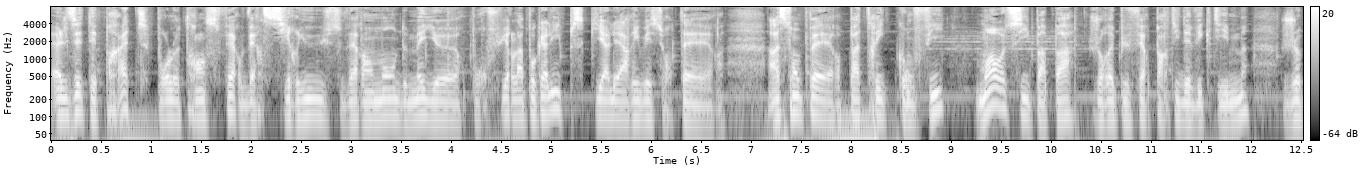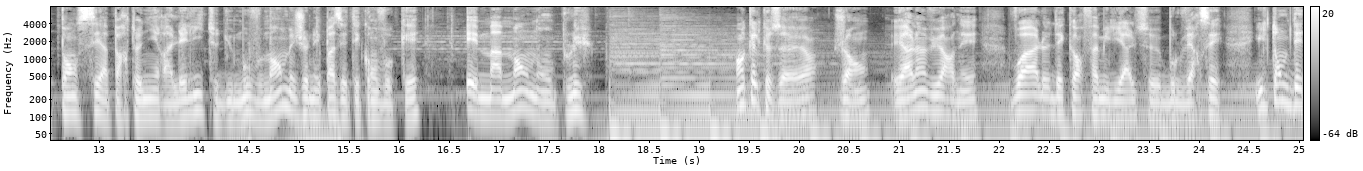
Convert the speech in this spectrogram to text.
Elles étaient prêtes pour le transfert vers Sirius, vers un monde meilleur, pour fuir l'apocalypse qui allait arriver sur Terre. À son père, Patrick confie moi aussi, papa, j'aurais pu faire partie des victimes. Je pensais appartenir à l'élite du mouvement, mais je n'ai pas été convoqué. Et maman non plus. En quelques heures, Jean et Alain Vuarnet voient le décor familial se bouleverser. Ils tombent des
